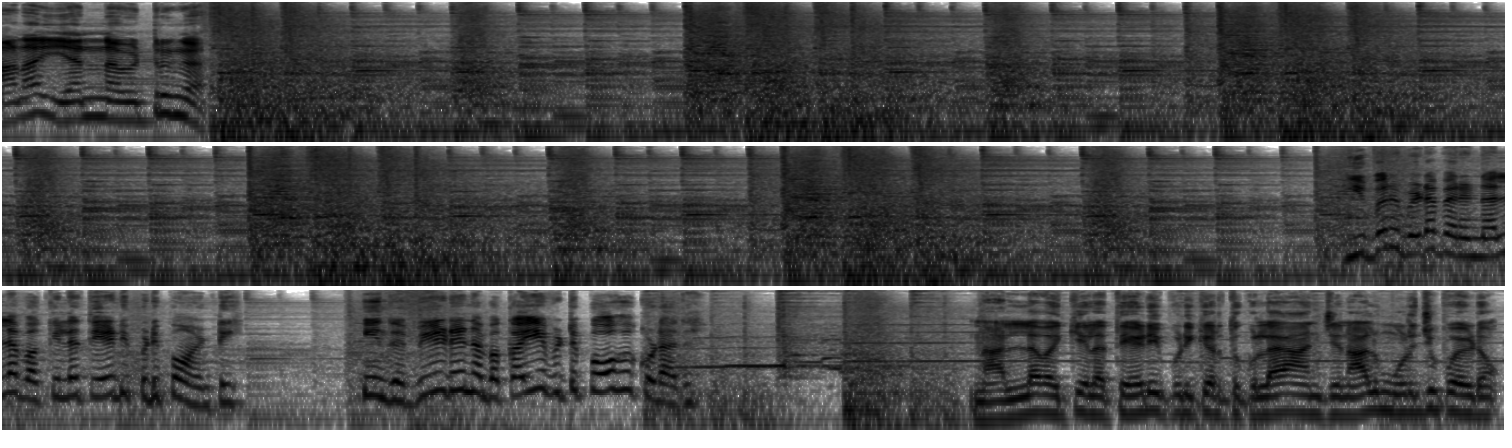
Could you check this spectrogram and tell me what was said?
ஆனா என்ன விட்டுருங்க. இவரை விட வேற நல்ல வக்கீல தேடி பிடிப்போம் ஆண்டி. இந்த வீடு நம்ம கையை விட்டு போக கூடாது நல்ல வக்கீல தேடி பிடிக்கிறதுக்குள்ள அஞ்சு நாள் முடிஞ்சு போயிடும்.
